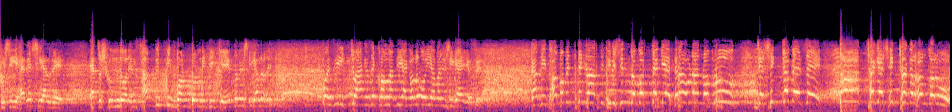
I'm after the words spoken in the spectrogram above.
খুশি হ্যারে শিয়াল রে, এত সুন্দর ইনসাফ ভিত্তিক বন্টন নীতি কে তোরে শিখালো রে? কয়েছে, একটু আগে যে কল্লা দিয়া গেল, ওই আবার শিখায় গেছে। কাজী ধর্মভিত্তিক রাজনীতি নিষিদ্ধ করতে গিয়ে ফেরাউনা নমরুদ যে শিক্ষা পেয়েছে, তার থেকে শিক্ষা গ্রহণ করুন।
